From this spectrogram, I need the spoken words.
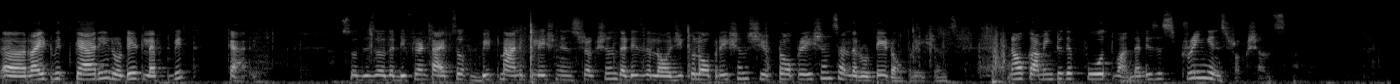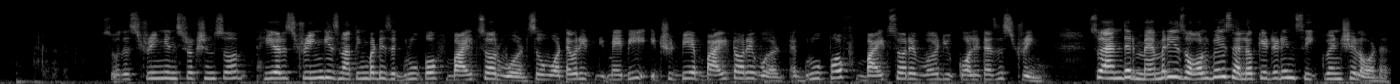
uh, right with carry, rotate left with carry. So these are the different types of bit manipulation instructions that is the logical operations, shift operations and the rotate operations. Now coming to the fourth one that is the string instructions. So the string instructions are here string is nothing but is a group of bytes or words. So whatever it may be it should be a byte or a word. A group of bytes or a word you call it as a string. So and their memory is always allocated in sequential order.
